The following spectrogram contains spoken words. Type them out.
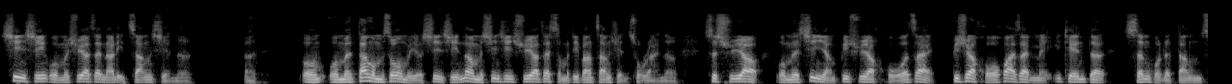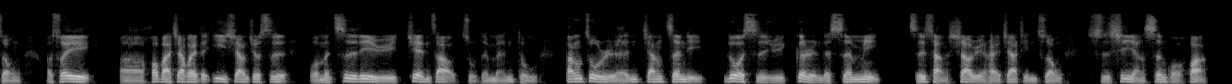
信心，我们需要在哪里彰显呢？呃，我我们当我们说我们有信心，那我们信心需要在什么地方彰显出来呢？是需要我们的信仰必须要活在，必须要活化在每一天的生活的当中啊。所以。呃，火把教会的意向就是我们致力于建造主的门徒，帮助人将真理落实于个人的生命、职场、校园还有家庭中，使信仰生活化，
